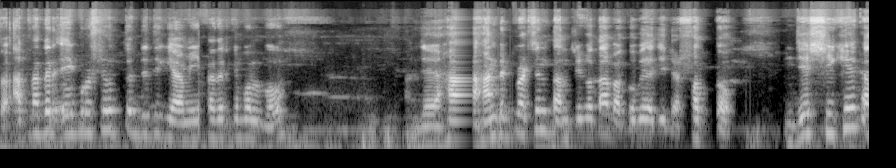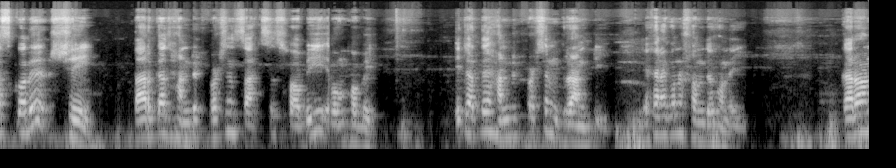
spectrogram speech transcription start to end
তো আপনাদের এই প্রশ্নের উত্তর দিতে গিয়ে আমি আপনাদেরকে বলব যে হান্ড্রেড পার্সেন্ট তান্ত্রিকতা বা কবিরাজিটা সত্য। যে শিখে কাজ করে, সেই। তার কাজ হান্ড্রেড পার্সেন্ট সাকসেস হবেই এবং হবে এটাতে হান্ড্রেড পার্সেন্ট গ্রান্টি এখানে কোনো সন্দেহ নেই। কারণ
